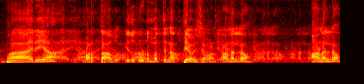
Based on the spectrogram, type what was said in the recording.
ഭാര്യ ഭർത്താവ്. ഇത് കുടുംബത്തിന് അത്യാവശ്യമാണ്. ആണല്ലോ? ആണല്ലോ?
